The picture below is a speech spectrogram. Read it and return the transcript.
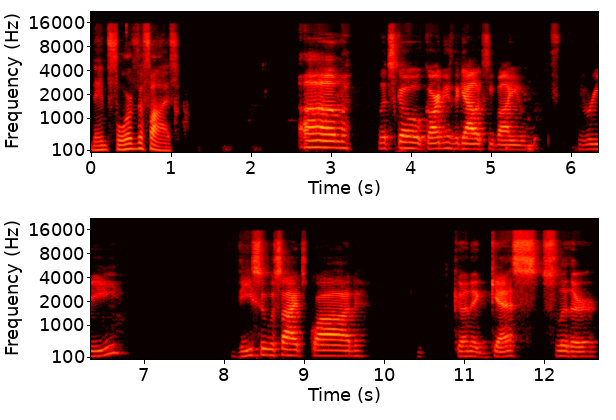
Name four of the five. Um, let's go. Guardians of the Galaxy Volume Three, The Suicide Squad. Gonna guess Slither,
